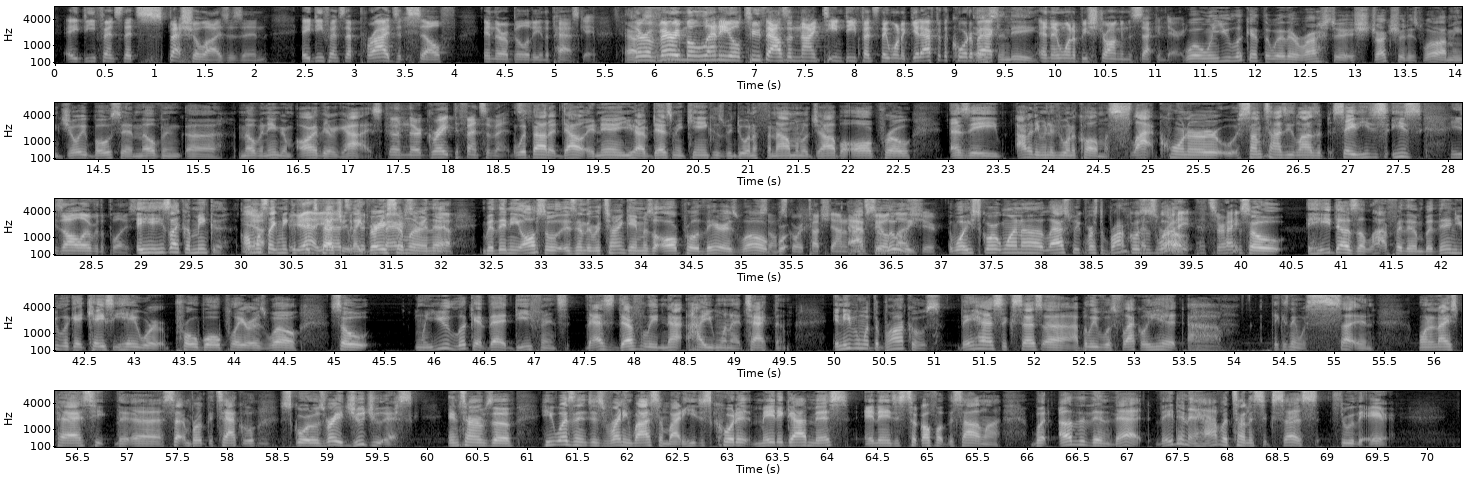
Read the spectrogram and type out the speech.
a defense that specializes in, a defense that prides itself in their ability in the pass game. They're a very millennial 2019 defense. They want to get after the quarterback, Yes, indeed. and they want to be strong in the secondary. Well, when you look at the way their roster is structured as well, I mean, Joey Bosa and Melvin uh, Melvin Ingram are their guys. and they're great defensive ends. without a doubt. And then you have Desmond King, who's been doing a phenomenal job, an All Pro. As a, I don't even know if you want to call him a slot corner. Sometimes he lines up at safety. He's he's He's all over the place. he's like a Minkah, almost Yeah. like Minkah Yeah, yeah, Fitzpatrick, a like very comparison. similar in that. Yeah. But then he also is in the return game as an All Pro there as well. Saw him Bro- score a touchdown in Absolutely. last year. Well, he scored one uh, last week versus the Broncos That's as well. right. That's right. So he does a lot for them. But then you look at Casey Hayward, Pro Bowl player as well. So when you look at that defense, that's definitely not how you want to attack them. And even with the Broncos, they had success. Uh, I believe it was Flacco. He hit, uh, I think his name was Sutton, on a nice pass. He the uh, Sutton broke the tackle, scored. It was very Juju esque in terms of he wasn't just running by somebody. He just caught it, made a guy miss, and then just took off up the sideline. But other than that, they didn't have a ton of success through the air.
